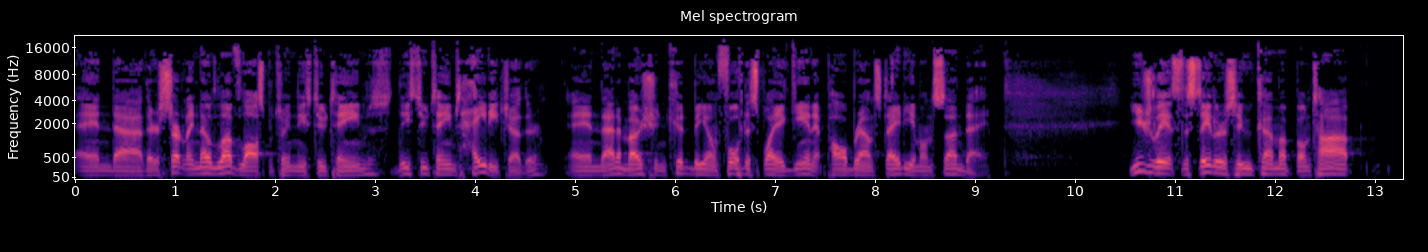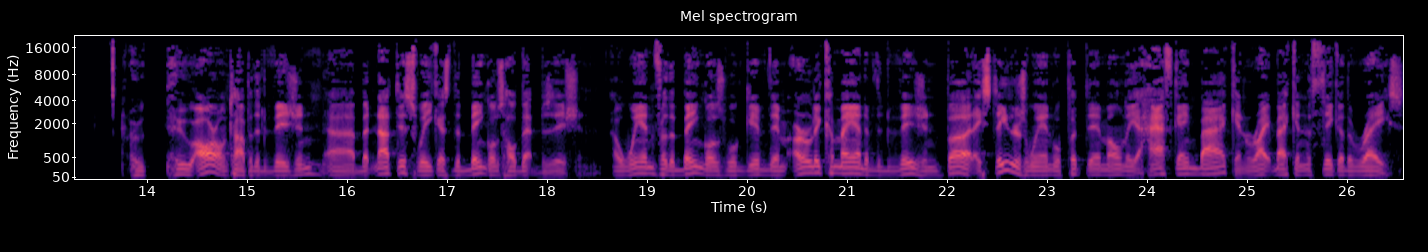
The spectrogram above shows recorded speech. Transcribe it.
and uh, there's certainly no love lost between these two teams. These two teams hate each other, and that emotion could be on full display again at Paul Brown Stadium on Sunday usually it's the Steelers who come up on top, who who are on top of the division, uh, but not this week as the Bengals hold that position. A win for the Bengals will give them early command of the division, but a Steelers win will put them only a half game back and right back in the thick of the race.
